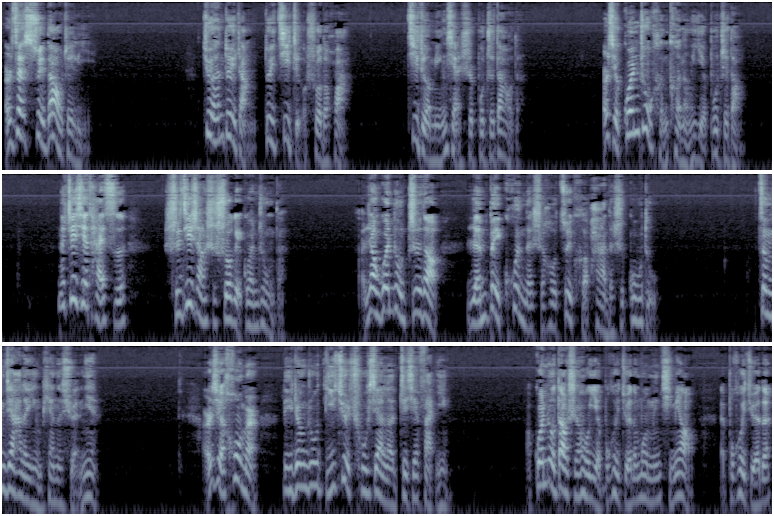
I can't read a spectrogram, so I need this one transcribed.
而在隧道这里，救援队长对记者说的话，记者明显是不知道的。而且观众很可能也不知道，那这些台词实际上是说给观众的，让观众知道人被困的时候最可怕的是孤独，增加了影片的悬念。而且后面李正珠的确出现了这些反应，观众到时候也不会觉得莫名其妙，不会觉得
